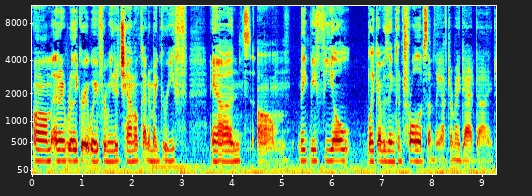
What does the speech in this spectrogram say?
um, and a really great way for me to channel kind of my grief and um, make me feel like I was in control of something after my dad died.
